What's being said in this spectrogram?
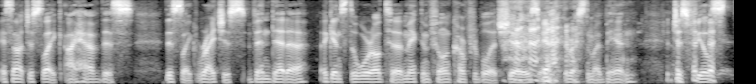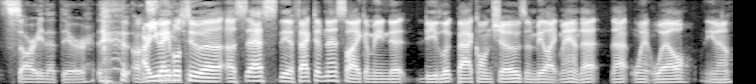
it's not just like I have this this like righteous vendetta against the world to make them feel uncomfortable at shows and the rest of my band just feels sorry that they're Are you able to uh, assess the effectiveness? Like, I mean, do you look back on shows and be like, man, that that went well? You know?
